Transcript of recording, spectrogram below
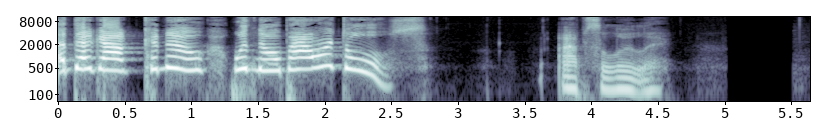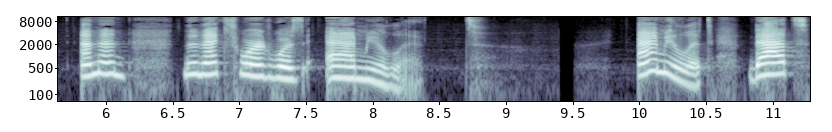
a dugout canoe with no power tools. Absolutely. And then the next word was amulet. Amulet. That's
